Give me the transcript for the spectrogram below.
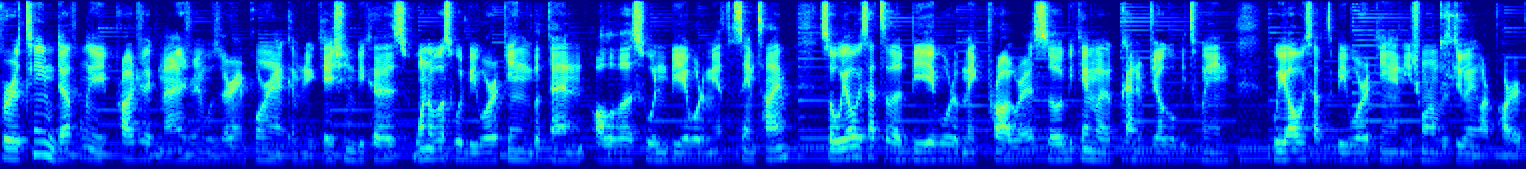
For a team, definitely project management was very important in communication because one of us would be working, but then all of us wouldn't be able to meet at the same time. So we always had to be able to make progress. So it became a kind of juggle between we always have to be working and each one of us doing our part.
